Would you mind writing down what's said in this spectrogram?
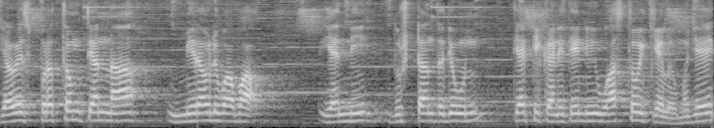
ज्यावेळेस प्रथम त्यांना मिरावले बाबा यांनी दृष्टांत देऊन त्या ठिकाणी त्यांनी वास्तव्य केलं. म्हणजे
